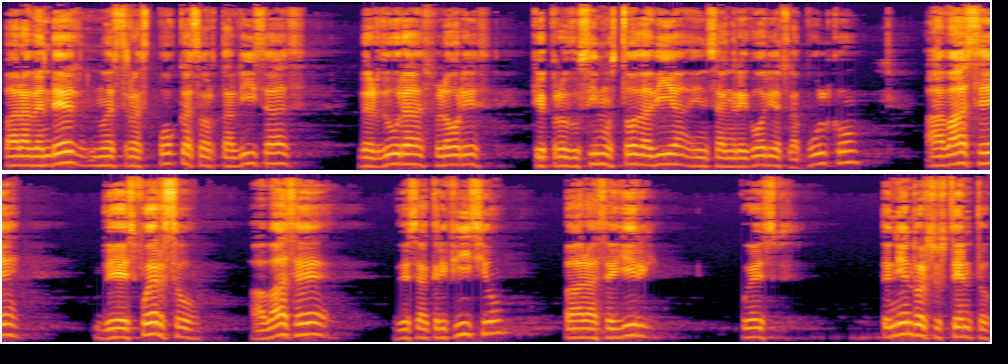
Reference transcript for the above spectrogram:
para vender nuestras pocas hortalizas, verduras, flores que producimos todavía en San Gregorio Atlapulco, a base de esfuerzo, a base de sacrificio para seguir pues teniendo el sustento.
